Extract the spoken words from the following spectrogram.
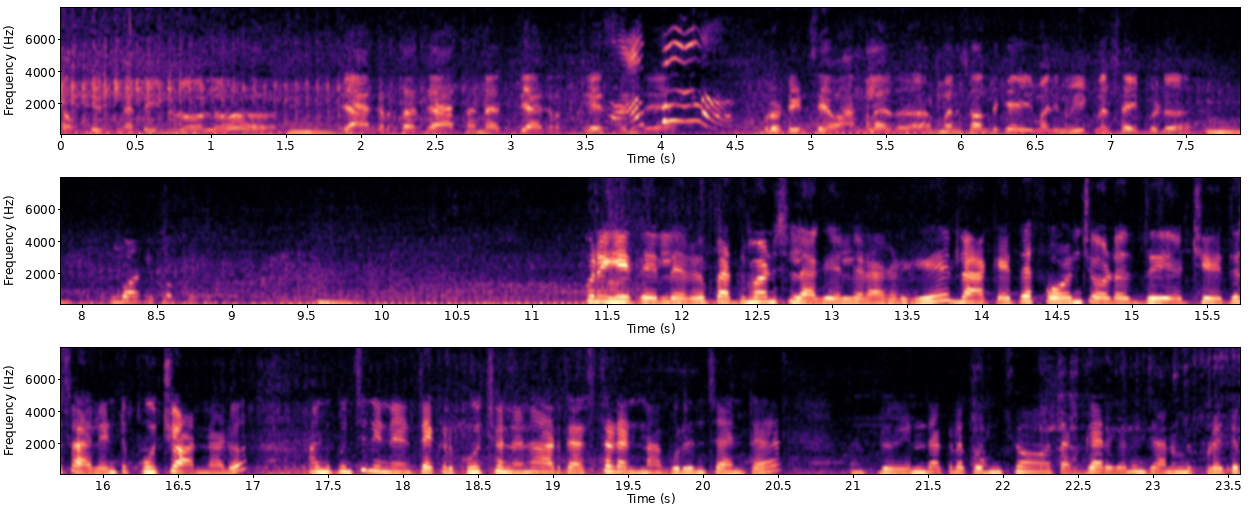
తప్పు చేసిందంటే ఇన్ని రోజులు జాగ్రత్త జాగ్రత్త జాగ్రత్త చేసింది. ప్రోటీన్స్ ఏమి అందలేదు మనిషి అందుకే ఈ మధ్యన వీక్నెస్ అయిపోయాడు. పురిగైతే అయితే వెళ్ళారు. పెద్ద మనిషిలాగా వెళ్ళారు అక్కడికి. నాకైతే ఫోన్ చూడొద్దు ఏడ్ చేయొద్దు సైలెంట్ కూర్చో అన్నాడు. అందుగురించి నేనైతే ఇక్కడ కూర్చున్నాను. ఆడ తెస్తాడంట నా గురించి అంటే. ఇప్పుడు ఇందాక కొంచెం తగ్గారు కానీ జనం ఇప్పుడైతే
